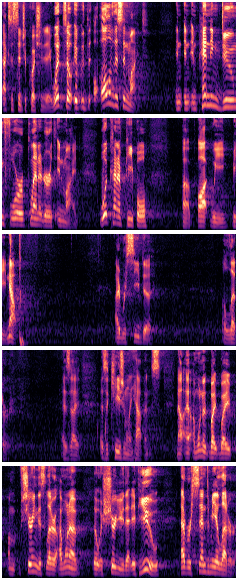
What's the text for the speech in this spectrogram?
existential question today. What, so, it, with all of this in mind, in, in impending doom for planet Earth in mind, what kind of people uh, ought we be? Now, I received a, a letter, as, I, as occasionally happens. Now, I, I want to, by, by I'm sharing this letter, I want to, assure you that if you ever send me a letter,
